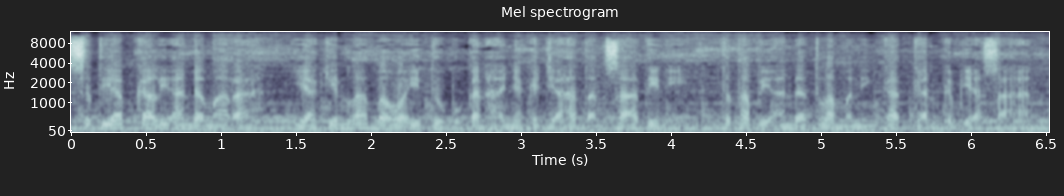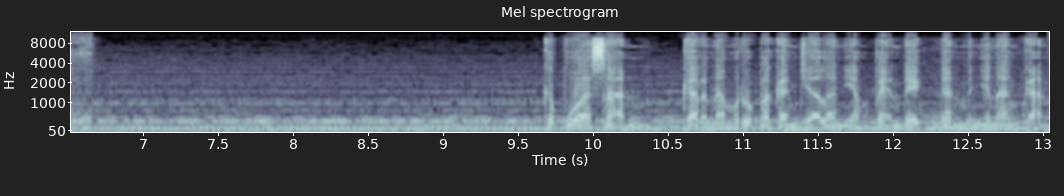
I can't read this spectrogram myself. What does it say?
Setiap kali Anda marah, yakinlah bahwa itu bukan hanya kejahatan saat ini, tetapi Anda telah meningkatkan kebiasaan. Kepuasan, karena merupakan jalan yang pendek dan menyenangkan,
